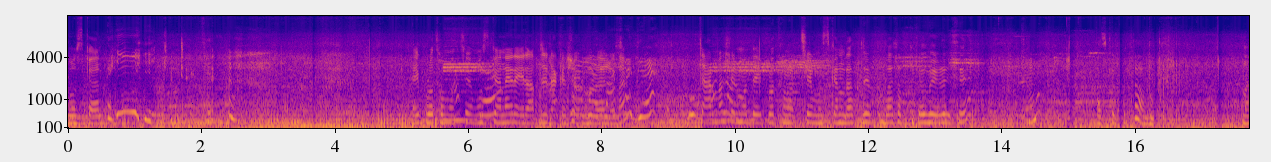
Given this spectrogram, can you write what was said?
মুস্কান। এই প্রথম হচ্ছে মুস্কানের এই রাত্রে ঢাকা শহর ঘোরা না চার মাসের মধ্যে এই প্রথম হচ্ছে মুস্কান রাত্রে বাসার থেকে বের হয়েছে? আজকে প্রথম? না?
